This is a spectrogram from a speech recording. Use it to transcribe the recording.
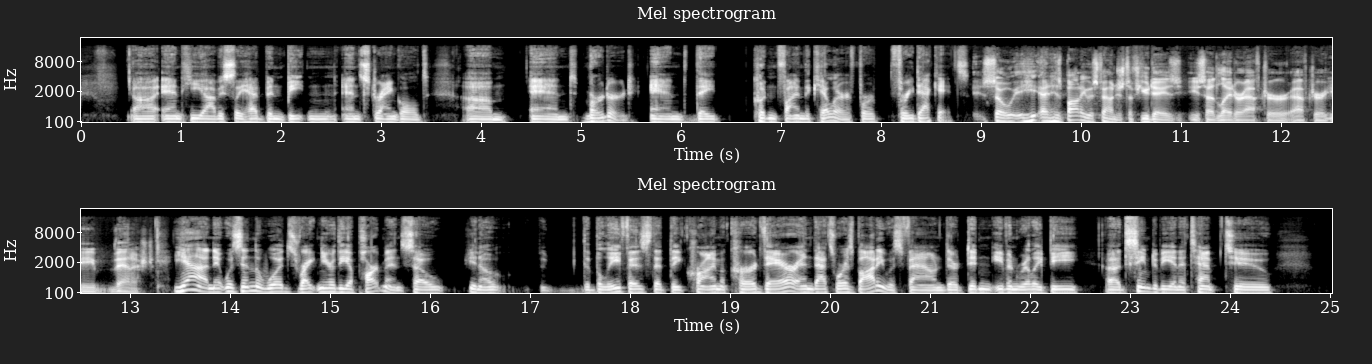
uh, and he obviously had been beaten and strangled um, and murdered and they couldn't find the killer for three decades. So he, and his body was found just a few days, you said later after after he vanished. Yeah, and it was in the woods right near the apartment. So you know, the belief is that the crime occurred there, and that's where his body was found. There didn't even really be uh, seemed to be an attempt to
